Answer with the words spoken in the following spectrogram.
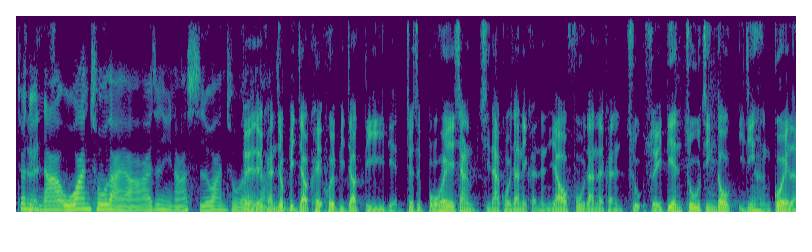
就你拿五万出来啊，还是你拿十万出来？对对，可能就比较可以会比较低一点，就是不会像其他国家，你可能要负担的可能租水电租金都已经很贵了，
